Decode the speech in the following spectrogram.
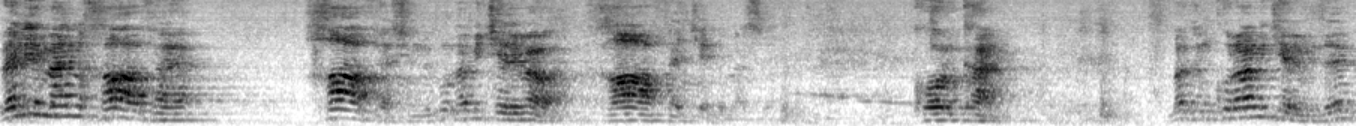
Velimen hafe Hafe. Şimdi burada bir kelime var. Hafe kelimesi. Korkan. Bakın Kur'an-ı Kerim'de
